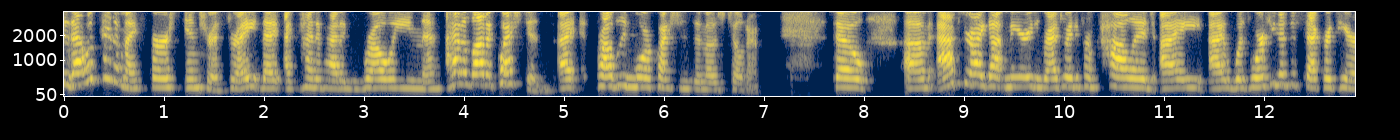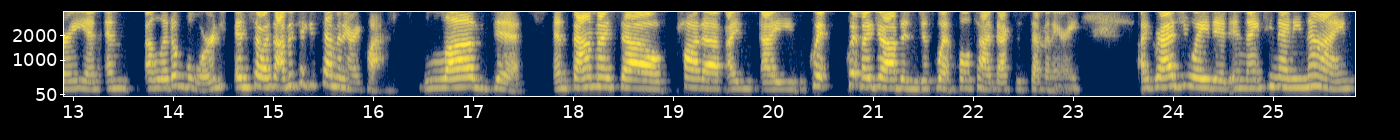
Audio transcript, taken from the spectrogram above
so that was kind of my first interest, right? That I kind of had a growing, I had a lot of questions. I probably more questions than most children. So um, after I got married and graduated from college, I I was working as a secretary and and a little bored, and so I thought I'm gonna take a seminary class. Loved it and found myself caught up. I I quit quit my job and just went full time back to seminary. I graduated in 1999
